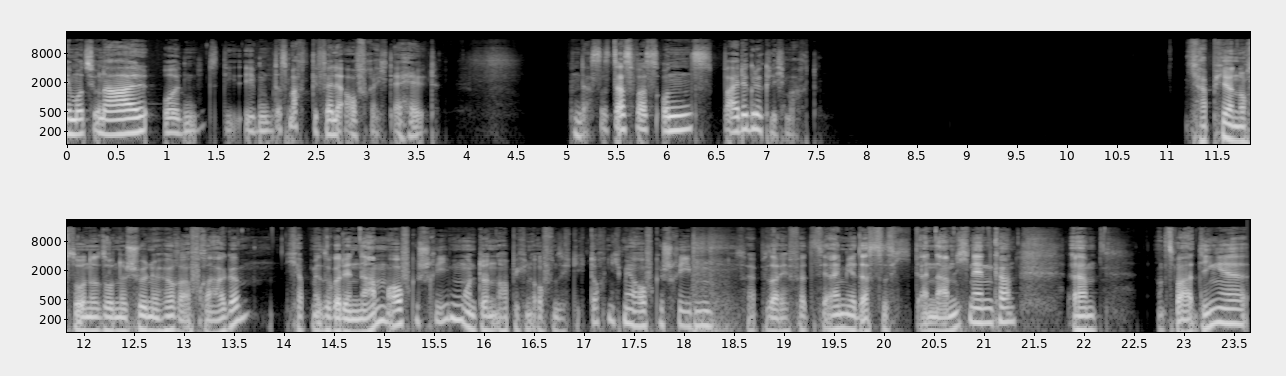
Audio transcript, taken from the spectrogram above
emotional und die eben das Machtgefälle aufrecht erhält. Und das ist das, was uns beide glücklich macht. Ich habe hier noch so eine, so eine schöne Hörerfrage. Ich habe mir sogar den Namen aufgeschrieben und dann habe ich ihn offensichtlich doch nicht mehr aufgeschrieben. Deshalb sei verzeih mir, dass ich deinen Namen nicht nennen kann. Ähm, und zwar Dinge,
